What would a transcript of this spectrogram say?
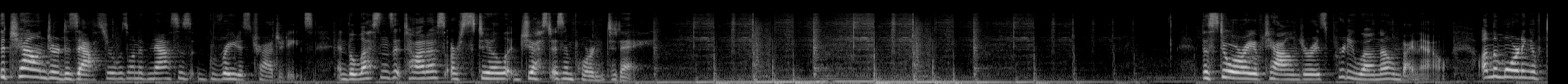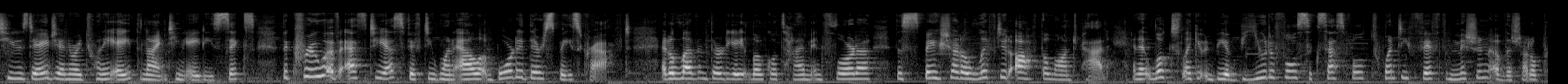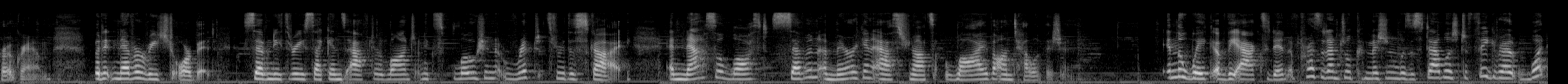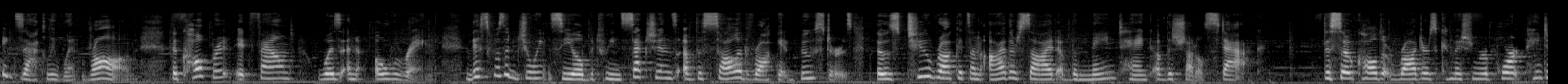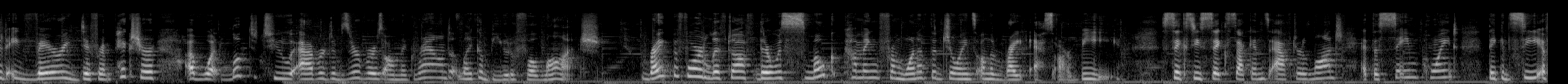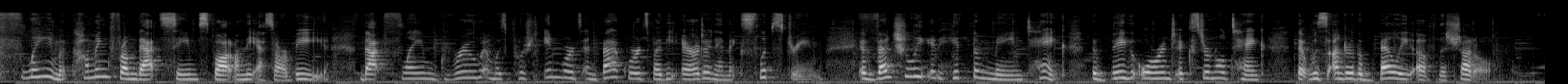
The Challenger disaster was one of NASA's greatest tragedies, and the lessons it taught us are still just as important today. The story of Challenger is pretty well known by now. On the morning of Tuesday, January 28, 1986, the crew of STS-51L boarded their spacecraft. At 11.38 local time in Florida, the space shuttle lifted off the launch pad, and it looked like it would be a beautiful, successful 25th mission of the shuttle program. But it never reached orbit. 73 seconds after launch, an explosion ripped through the sky, and NASA lost seven American astronauts live on television. In the wake of the accident, a presidential commission was established to figure out what exactly went wrong. The culprit it found was an O-ring. This was a joint seal between sections of the solid rocket boosters, those two rockets on either side of the main tank of the shuttle stack. The so-called Rogers Commission report painted a very different picture of what looked to average observers on the ground like a beautiful launch. Right before liftoff, there was smoke coming from one of the joints on the right SRB. 66 seconds after launch, at the same point, they could see a flame coming from that same spot on the SRB. That flame grew and was pushed inwards and backwards by the aerodynamic slipstream. Eventually, it hit the main tank, the big orange external tank that was under the belly of the shuttle.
